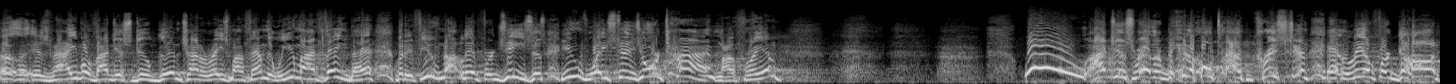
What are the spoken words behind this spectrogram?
uh, is valuable if I just do good and try to raise my family. Well, you might think that, but if you've not lived for Jesus, you've wasted your time, my friend. I'd just rather be an old time Christian and live for God.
